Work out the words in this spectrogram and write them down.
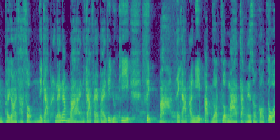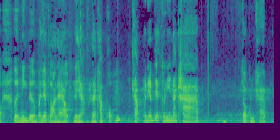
ำทยอยสะสมนะครับแนะนำบายนะครับไฟไพที่อยู่ที่ 10 บาทนะครับอันนี้ปรับลดลงมาจากในส่วนของตัวเออร์เน็งเดิมไปเรียบร้อยแล้วเนี่ยนะครับผมครับวันนี้อัปเดเท่านี้นะครับขอบคุณครับ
